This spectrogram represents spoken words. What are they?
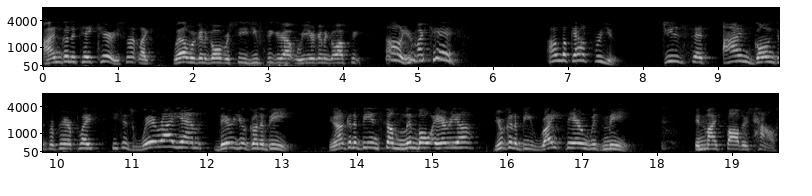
I'm going to take care. It's not like, well, we're going to go overseas. You figure out where you're going to go out. No, you're my kids. I'll look out for you. Jesus said, I'm going to prepare a place. He says, where I am, there you're going to be. You're not going to be in some limbo area. You're going to be right there with me in my Father's house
